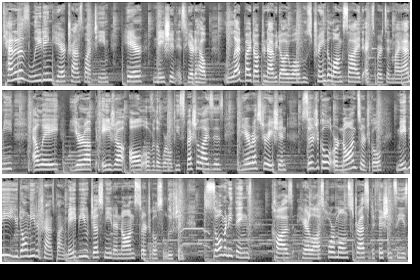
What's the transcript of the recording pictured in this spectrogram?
Canada's leading hair transplant team, Hair Nation, is here to help, led by Dr. Navi Dhaliwal, who's trained alongside experts in Miami, LA, Europe, Asia, all over the world. He specializes in hair restoration, surgical or non surgical. Maybe you don't need a transplant, maybe you just need a non surgical solution. So many things cause hair loss, hormones, stress, deficiencies.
